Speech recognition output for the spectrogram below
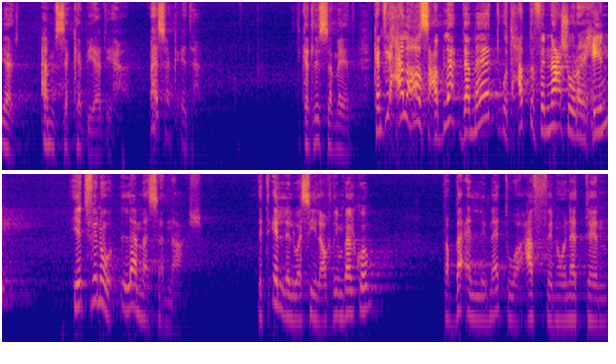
يا أمسك بيدها. مسك إيدها. دي كانت لسه ميتة كان في حالة أصعب. لا ده مات واتحط في النعش ورايحين يدفنوه. لمس النعش بتقل الوسيلة واخدين بالكم؟ طب بقى اللي مات وعفن ونتن.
